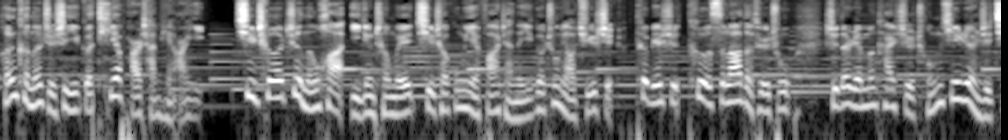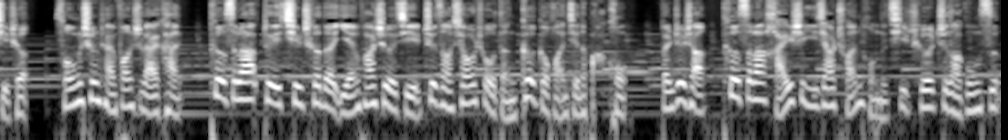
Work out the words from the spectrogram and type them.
很可能只是一个贴牌产品而已。汽车智能化已经成为汽车工业发展的一个重要趋势，特别是特斯拉的推出，使得人们开始重新认识汽车。从生产方式来看，特斯拉对汽车的研发、设计、制造、销售等各个环节的把控，本质上，特斯拉还是一家传统的汽车制造公司。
